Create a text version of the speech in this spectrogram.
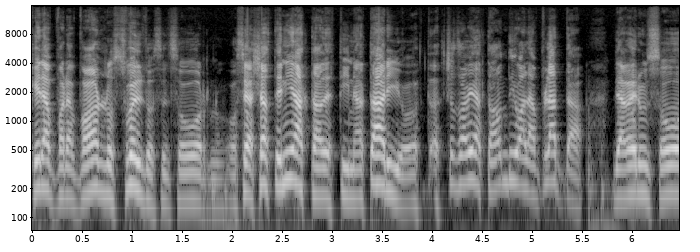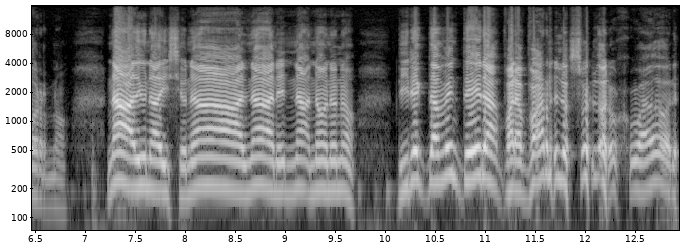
que era para pagar los sueldos el soborno. O sea, ya tenía hasta destinatario, ya sabía hasta dónde iba la plata de haber un soborno. Nada de un adicional, nada, de- na- no, no, no. Directamente era para pagarle los sueldos a los jugadores.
